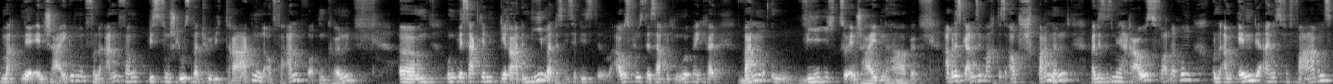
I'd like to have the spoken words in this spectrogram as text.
meine Entscheidungen von Anfang bis zum Schluss natürlich tragen und auch verantworten können. Ähm, und mir sagt ja gerade niemand, das ist ja dieser Ausfluss der sachlichen Unabhängigkeit, wann und wie ich zu entscheiden habe. Aber das Ganze macht es auch spannend, weil es ist eine Herausforderung und am Ende eines Verfahrens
